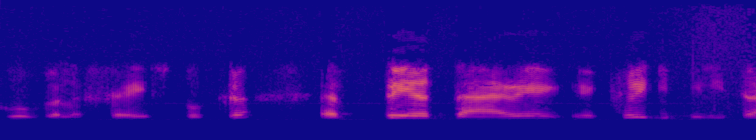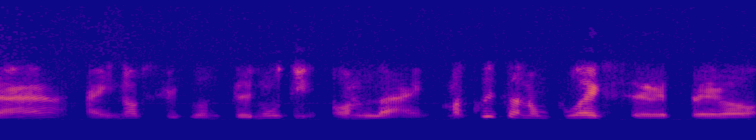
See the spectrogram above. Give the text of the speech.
Google e Facebook eh, per dare eh, credibilità ai nostri contenuti online, ma questa non può essere però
